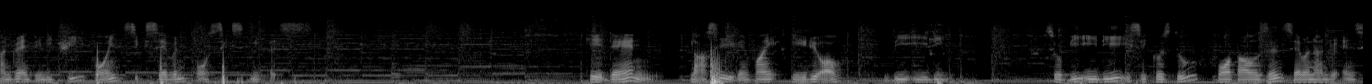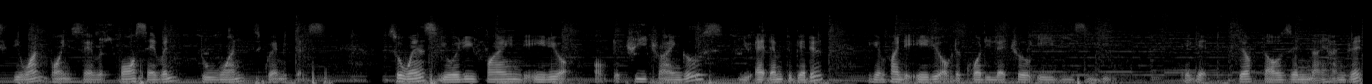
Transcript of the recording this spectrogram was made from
123.6746 meters. Okay then lastly you can find area of BED so BED is equals to 4761.4721 square meters. So once you already find the area of the three triangles you add them together you can find the area of the quadrilateral ABCD you get 12,900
